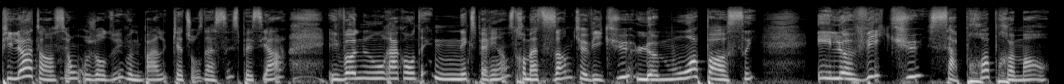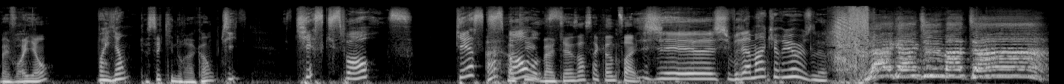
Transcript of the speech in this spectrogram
Puis là, attention, aujourd'hui, il va nous parler de quelque chose d'assez spécial. Il va nous raconter une expérience traumatisante qu'il a vécue le mois passé. Et il a vécu sa propre mort. Ben voyons, Voyons, qu'est-ce qu'il nous raconte? puis qu'est-ce qui se passe? Qu'est-ce qui se Ah, passe? ok, ben 15h55. Je, je suis vraiment curieuse, là. La gang du matin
